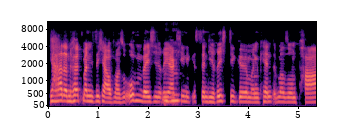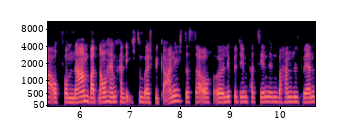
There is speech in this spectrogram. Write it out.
ja, dann hört man sich ja auch mal so um, welche mhm. Reha-Klinik mhm. ist denn die richtige. Man kennt immer so ein paar, auch vom Namen. Bad Nauheim kannte ich zum Beispiel gar nicht, dass da auch äh, Lipidem-Patientinnen behandelt werden.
